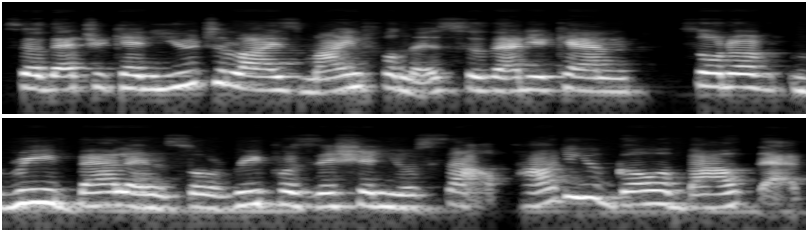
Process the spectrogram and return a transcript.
so that you can utilize mindfulness so that you can sort of rebalance or reposition yourself? How do you go about that?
